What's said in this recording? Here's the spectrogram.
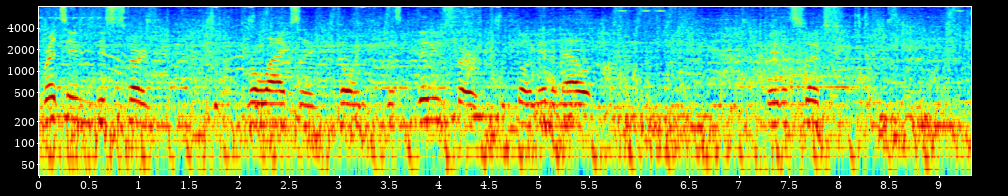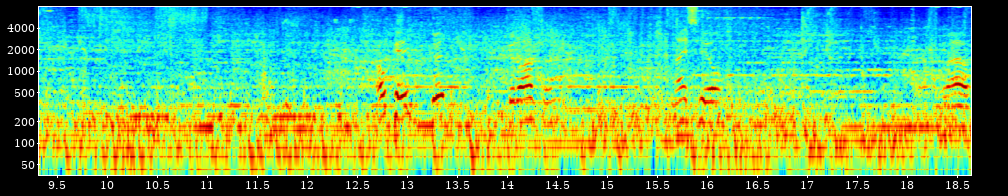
Red team needs to start relaxing, going. This, they need to start going in and out. Bait and switch. Okay, good, good option. Nice heal. Wow,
